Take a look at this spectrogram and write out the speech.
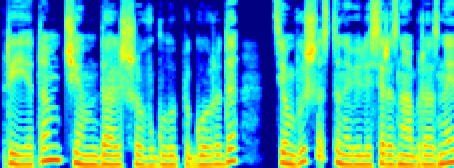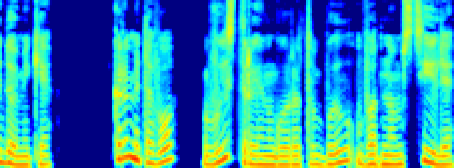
При этом, чем дальше вглубь города, тем выше становились разнообразные домики. Кроме того, выстроен город был в одном стиле.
